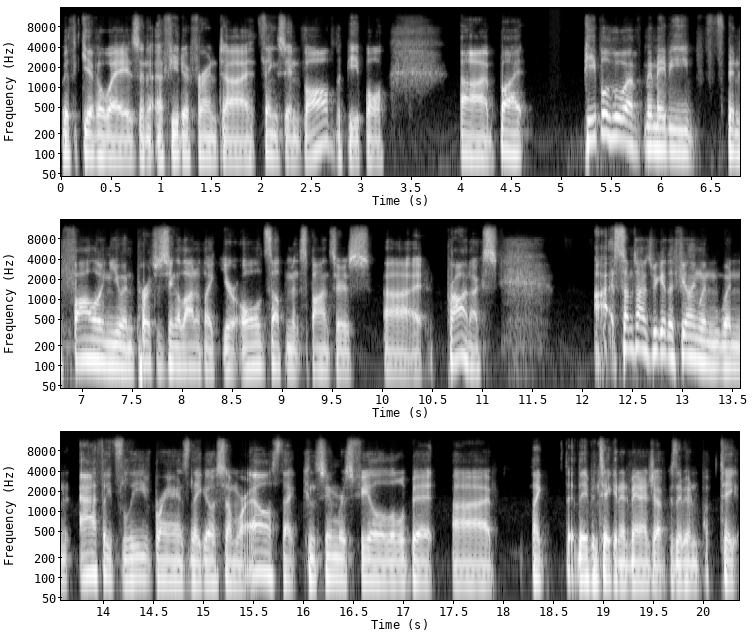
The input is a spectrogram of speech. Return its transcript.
with giveaways and a few different uh, things to involve the people. Uh, but people who have maybe been following you and purchasing a lot of like your old supplement sponsors uh, products, sometimes we get the feeling when when athletes leave brands and they go somewhere else that consumers feel a little bit uh, like they've been taken advantage of because they've been take,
